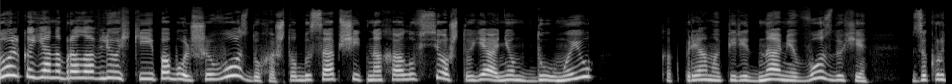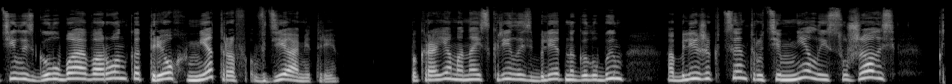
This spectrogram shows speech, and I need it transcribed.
Только я набрала в легкие побольше воздуха, чтобы сообщить Нахалу все, что я о нем думаю, как прямо перед нами в воздухе закрутилась голубая воронка трех метров в диаметре. По краям она искрилась бледно-голубым, а ближе к центру темнела и сужалась, к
